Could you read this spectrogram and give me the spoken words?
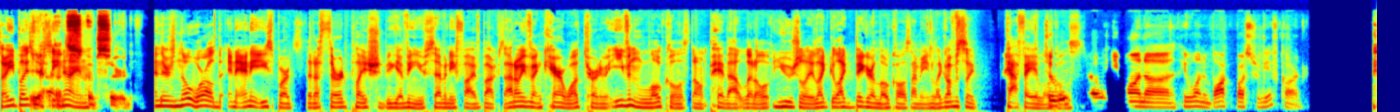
So he plays yeah, for C that's nine. absurd. And there's no world in any esports that a third place should be giving you 75 bucks. I don't even care what tournament. Even locals don't pay that little usually. Like like bigger locals, I mean. Like obviously cafe locals. ago, he won. Uh, he won a blockbuster gift card.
